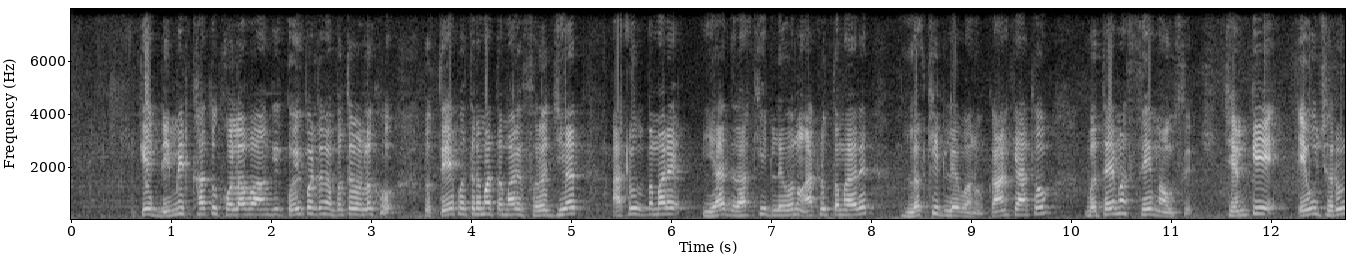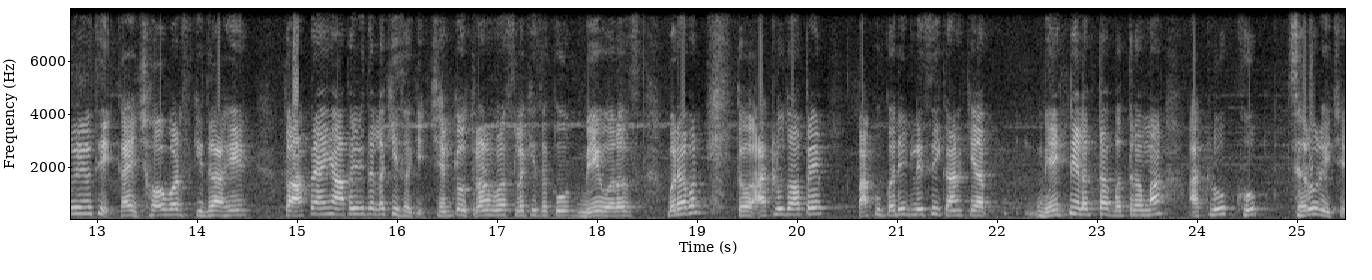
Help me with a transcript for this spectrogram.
કે ડીમેટ ખાતું ખોલાવવા અંગે કોઈ પણ તમે પત્ર લખો, તો તે પત્રમાં તમારે ફરજિયાત આટલું તમારે યાદ રાખી જ લેવાનું, આટલું તમારે લખી જ લેવાનું. કારણ કે આ તો બધામાં સેમ આવશે. જેમ કે એવું જરૂરી નથી કાંઈ છ વર્ષ કીધા છે તો આપણે અહીંયા આપણી રીતે લખી શકીએ. જેમ કે હું ત્રણ વર્ષ લખી શકું, બે વર્ષ, બરાબર? તો આટલું તો આપણે પાકું કરી જ લેશી કારણ કે આ બેંકને લગતા પત્રમાં આટલું ખૂબ જરૂરી છે.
